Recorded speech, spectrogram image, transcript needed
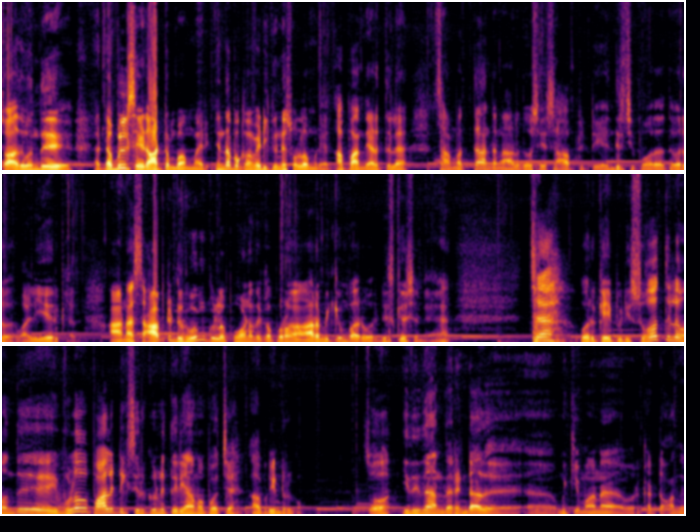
ஸோ அது வந்து டபுள் சைடு ஆட்டம் பாம் மாதிரி. எந்த பக்கம் வெடிக்கும்னே சொல்ல முடியாது. அப்போ அந்த இடத்துல சமத்தாக அந்த நாலு தோசையை சாப்பிட்டுட்டு எந்திரிச்சு போகிறத தவிர ஒரு வழியே இருக்காது. ஆனால் சாப்பிட்டுட்டு ரூமுக்குள்ளே போனதுக்கப்புறம் ஆரம்பிக்கும் பாரு ஒரு டிஸ்கஷனு சே ஒரு கைப்பிடி சோத்தில் வந்து இவ்வளோ பாலிட்டிக்ஸ் இருக்குன்னு தெரியாமல் போச்சே அப்படின்னு இருக்கும். ஸோ இதுதான் அந்த ரெண்டாவது முக்கியமான ஒரு கட்டம். அந்த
